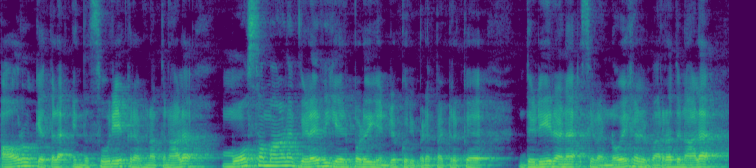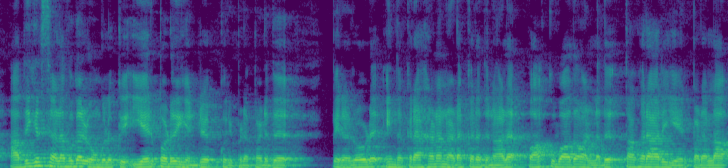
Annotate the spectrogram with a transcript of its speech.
ஆரோக்கியத்தில் இந்த சூரிய கிரகணத்தினால மோசமான விளைவு ஏற்படும் என்று குறிப்பிடப்பட்டிருக்கு. திடீரென சில நோய்கள் வர்றதுனால அதிக செலவுகள் உங்களுக்கு ஏற்படும் என்று குறிப்பிடப்படுது. பிறரோடு இந்த கிரகணம் நடக்கிறதுனால வாக்குவாதம் அல்லது தகராறு ஏற்படலாம்.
